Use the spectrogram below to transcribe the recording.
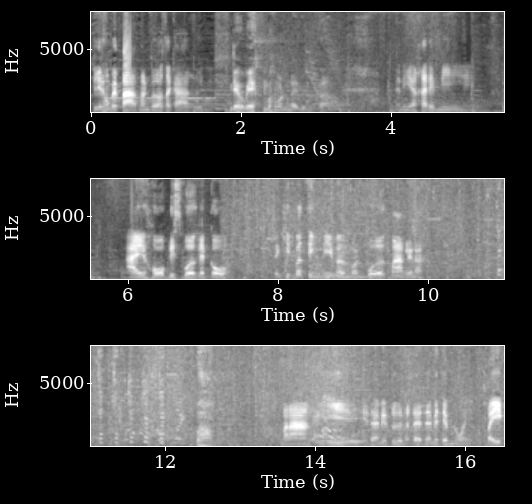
พี่ต้องไปปราบมันเพื่อเอาสกาคืน เดี๋ยวเวฟมามันได้ดุมกล่าวอั นนี้ Academy I hope this work let's go ฉันคิดว่าสิ่งนี้มันมันเวิร์กมากเลยนะบ้ามมานาอุ้ยได้ไม่คืนอะได้ได้ไม่เต็มหน่วย ไปอีก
